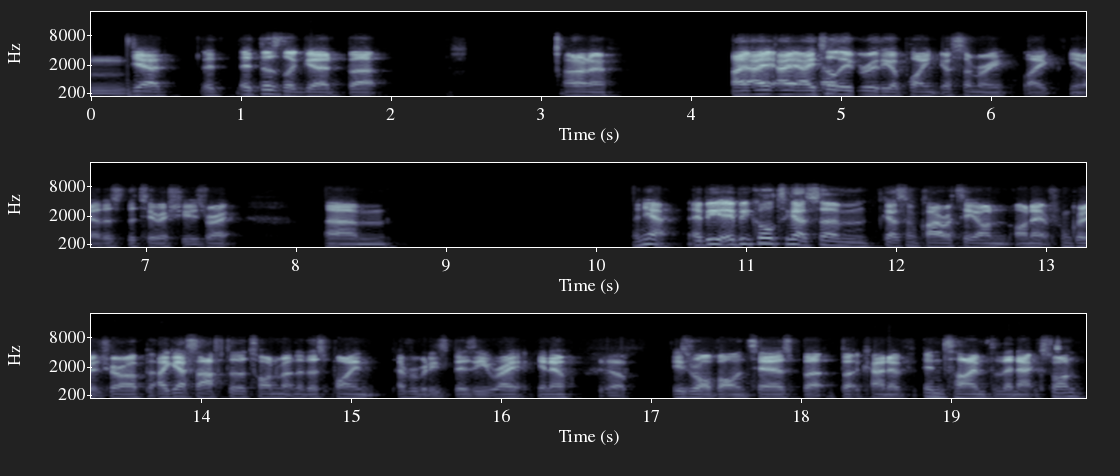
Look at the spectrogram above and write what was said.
Mm. Yeah, it, it does look good, but I don't know. I, I I- I totally agree with your point, your summary. Like, you know, there's the two issues, right? Um and yeah, it'd be it'd be cool to get some get some clarity on on it from Quidditch Europe. I guess after the tournament at this point, everybody's busy, right? You know? Yep. These are all volunteers, but but kind of in time for the next one,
